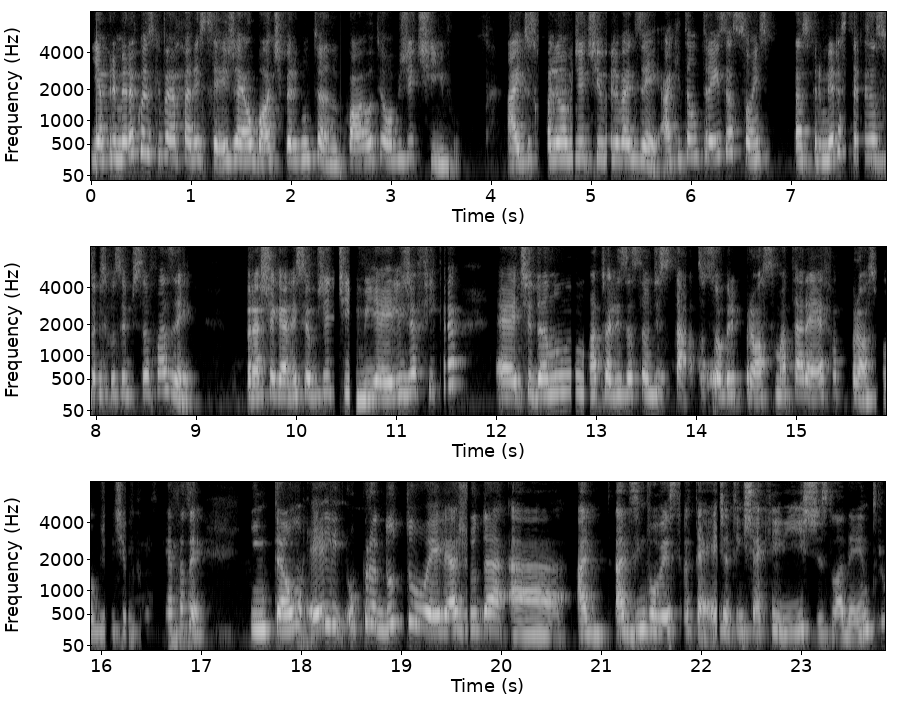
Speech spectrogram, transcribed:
e a primeira coisa que vai aparecer já é o bot perguntando qual é o teu objetivo. Aí tu escolhe um objetivo e ele vai dizer: aqui estão três ações, as primeiras três ações que você precisa fazer para chegar nesse objetivo. E aí ele já fica é, te dando uma atualização de status sobre próxima tarefa, próximo objetivo que você quer fazer. Então, ele, o produto, ele ajuda a, a, a desenvolver estratégia, tem checklists lá dentro,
